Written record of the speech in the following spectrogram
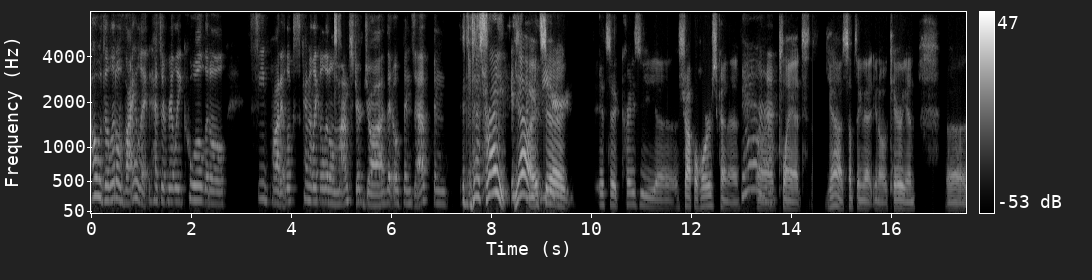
Oh, the little violet has a really cool little seed pod. It looks kind of like a little monster jaw that opens up and that's right. It's yeah, it's weird. a it's a crazy uh, shop of horrors kind of yeah. uh, plant. Yeah, something that you know carrion uh,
